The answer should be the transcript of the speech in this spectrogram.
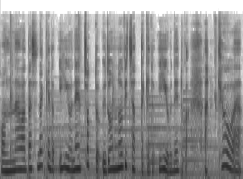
こんな私だけどいいよね。ちょっとうどん伸びちゃったけどいいよねとか。あ今日は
